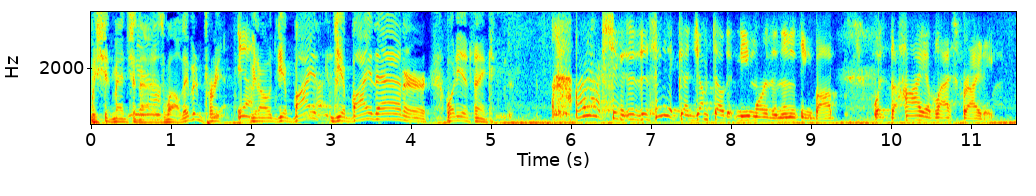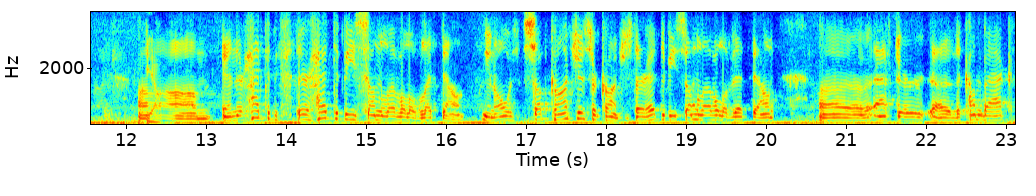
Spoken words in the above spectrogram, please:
We should mention yeah. that as well. They've been pretty, yeah. you know, do you buy yeah. do you buy that or what do you think? I actually the thing that jumped out at me more than anything Bob was the high of last Friday. Yeah. Um, and there had to be there had to be some level of letdown, you know, subconscious or conscious. There had to be some level of letdown uh, after uh, the comeback,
